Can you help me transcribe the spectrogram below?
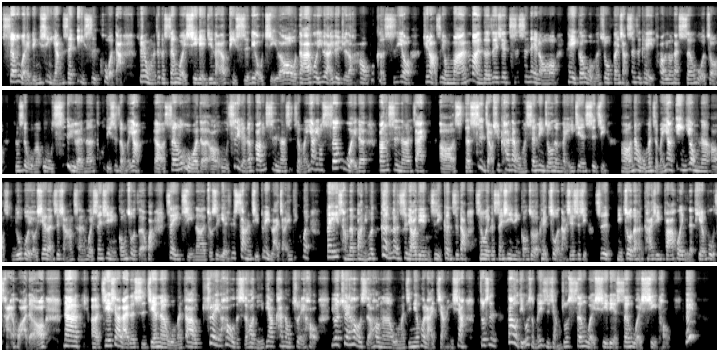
升维、灵性扬升、意识扩大。所以，我们这个升维系列已经来到第十六集了哦。大家会越来越觉得好不可思议哦。君老师有满满的这些知识内容哦，可以跟我们做分享，甚至可以套用在生活中。就是我们五次元呢，到底是怎么样？呃，生活的呃五次元的方式呢，是怎么样用升维的方式呢，在呃的视角去看待我们生命中的每一件事情？好，那我们怎么样应用呢？哦，如果有些人是想要成为身心灵工作者的话，这一集呢，就是延续上一集，对你来讲一定会。非常的棒，你会更认识、了解你自己，更知道成为一个身心灵工作者可以做哪些事情，是你做的很开心，发挥你的天赋才华的哦。那呃，接下来的时间呢，我们到最后的时候，你一定要看到最后，因为最后的时候呢，我们今天会来讲一下，就是到底为什么一直讲做升维系列、升维系统？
